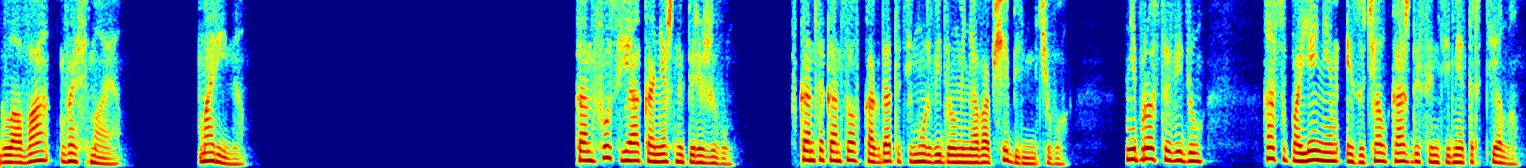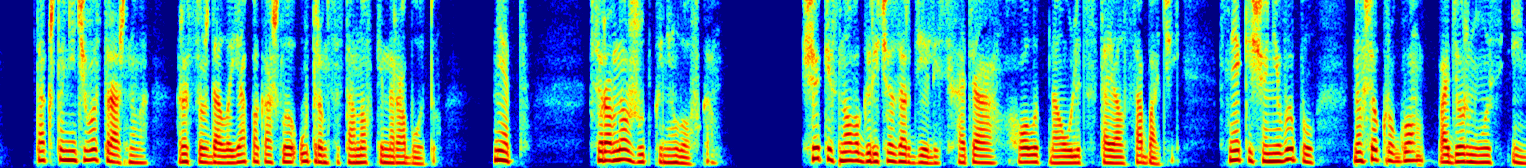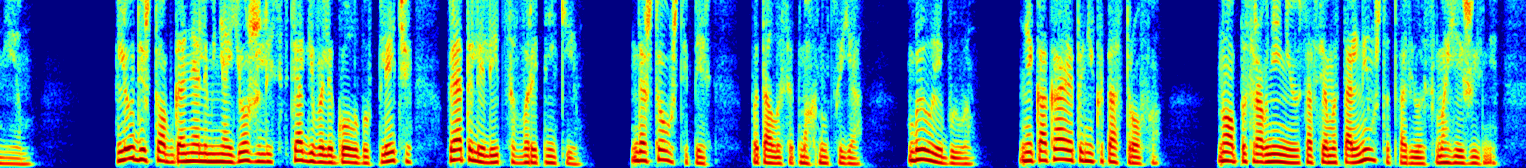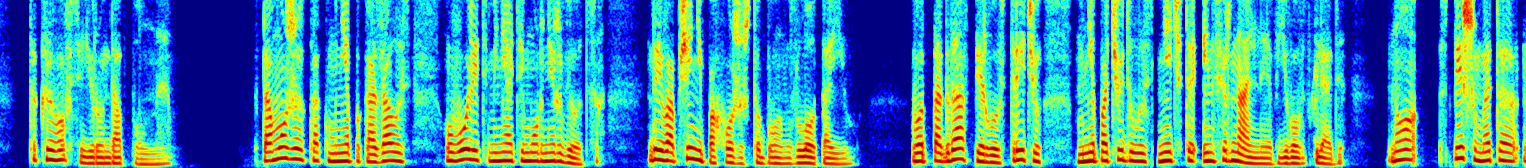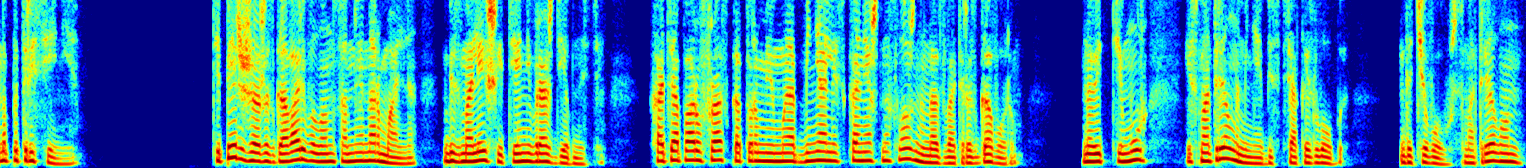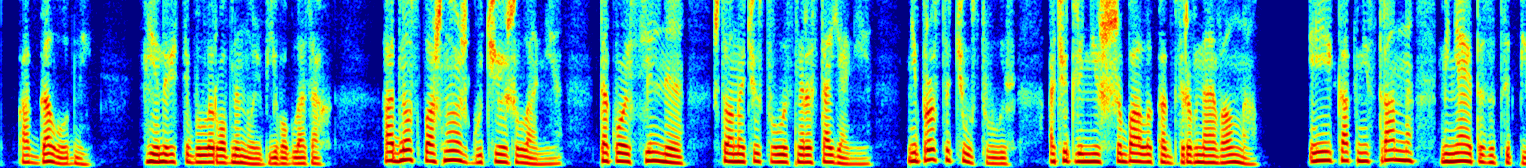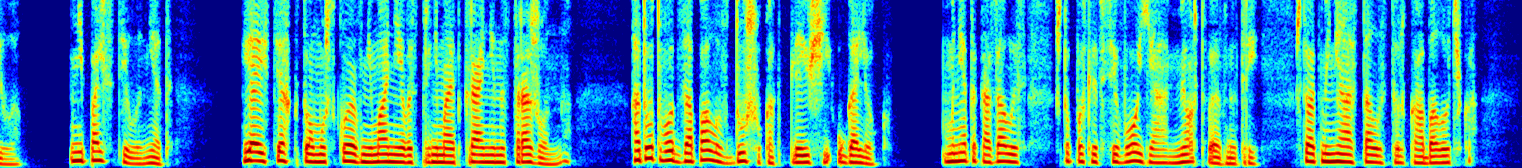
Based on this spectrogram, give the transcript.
Глава восьмая. Марина. Конфуз я, конечно, переживу. В конце концов, когда-то Тимур видел меня вообще без ничего. Не просто видел, а с упоением изучал каждый сантиметр тела. Так что ничего страшного, рассуждала я, пока шла утром с остановки на работу. Нет, все равно жутко неловко. Щеки снова горячо зарделись, хотя холод на улице стоял собачий. Снег еще не выпал, но все кругом подернулось инием. Люди, что обгоняли меня, ёжились, втягивали головы в плечи, прятали лица в воротники. «Да что уж теперь», — пыталась отмахнуться я. «Было и было. Никакая это не катастрофа. Ну а по сравнению со всем остальным, что творилось в моей жизни, так и вовсе ерунда полная». К тому же, как мне показалось, уволить меня Тимур не рвется, да и вообще не похоже, чтобы он зло таил. Вот тогда, в первую встречу, мне почудилось нечто инфернальное в его взгляде. Но спишем это на потрясение. Теперь же разговаривал он со мной нормально, без малейшей тени враждебности. Хотя пару фраз, которыми мы обменялись, конечно, сложно назвать разговором. Но ведь Тимур и смотрел на меня без всякой злобы. Да чего уж, смотрел он как голодный. Ненависти было ровно ноль в его глазах. Одно сплошное жгучее желание, такое сильное, что оно чувствовалось на расстоянии. Не просто чувствовалось, а чуть ли не сшибало, как взрывная волна. И, как ни странно, меня это зацепило. Не польстило, нет. Я из тех, кто мужское внимание воспринимает крайне настороженно. А тут вот запало в душу, как тлеющий уголек. Мне-то казалось, что после всего я мертвая внутри, что от меня осталась только оболочка.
